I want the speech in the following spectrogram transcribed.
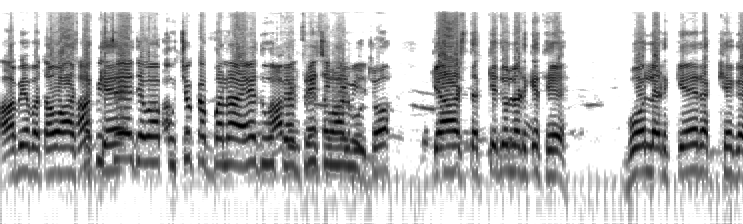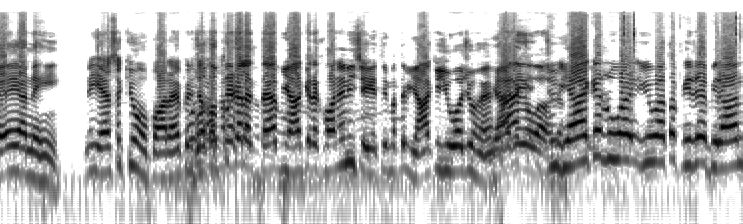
आप ये बताओ आज तक आप के इससे जवाब पूछो कब बना है दूध फैक्ट्री इनसे चीनी मिल। पूछो क्या आज तक के जो लड़के थे वो लड़के रखे गए या नहीं? नहीं ऐसा क्यों हो पा रहा है? फिर जब तो आपको क्या लगता है अब यहाँ के रखवाने नहीं चाहिए थे मतलब यहाँ के युवा जो है। यहाँ के युवा। जो यहाँ के युवा युवा तो फिर रहे बिरान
